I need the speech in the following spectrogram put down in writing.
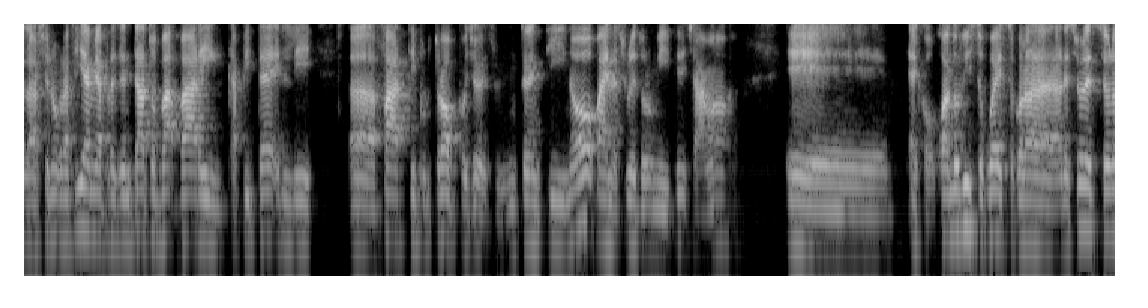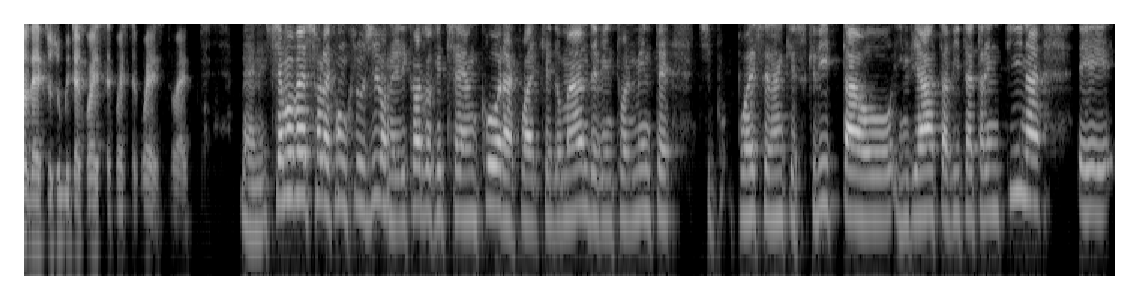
la scenografia mi ha presentato va vari capitelli uh, fatti purtroppo cioè, in Trentino, ma sulle Dolomiti, diciamo, e, ecco, quando ho visto questo con la resurrezione ho detto subito è questo, è questo, è questo. Ecco. Bene, siamo verso la conclusione. Ricordo che c'è ancora qualche domanda, eventualmente ci può essere anche scritta o inviata a Vita Trentina. E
